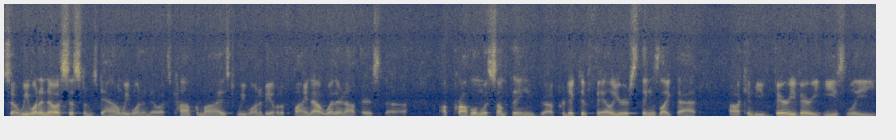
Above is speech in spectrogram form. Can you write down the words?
So we want to know a system's down. We want to know it's compromised. We want to be able to find out whether or not there's uh, a problem with something, uh, predictive failures, things like that uh, can be very, very easily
